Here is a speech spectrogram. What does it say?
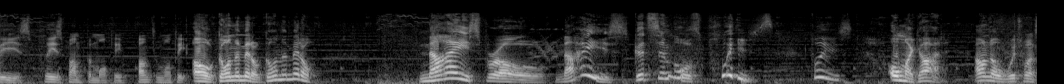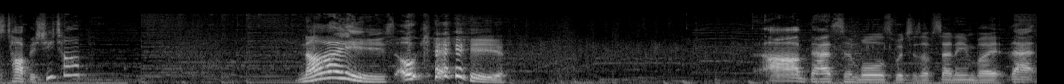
Please, please bump the multi. Bump the multi. Oh, go in the middle. Go in the middle. Nice, bro. Nice. Good symbols. Please. Please. Oh my god. I don't know which one's top. Is she top? Nice! Okay! Ah, bad symbols, which is upsetting, but that,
